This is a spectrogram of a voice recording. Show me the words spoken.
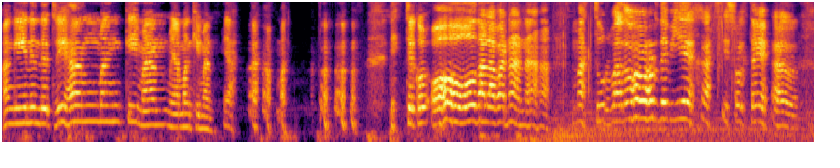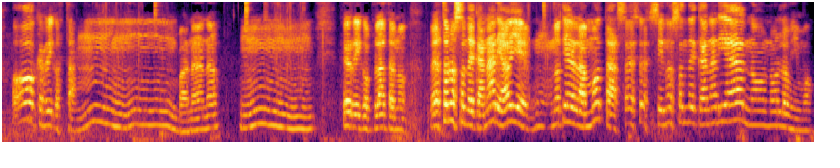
Hanging in the tree, hang monkey man. Mira, monkey man, mira. Este con... ¡Oh, da la banana! Masturbador de viejas y solteras. ¡Oh, qué rico está! Mmm, banana. Mmm. Qué rico plátano. Pero estos no son de Canarias, oye, no tienen las motas. Si no son de Canarias, no, no es lo mismo.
